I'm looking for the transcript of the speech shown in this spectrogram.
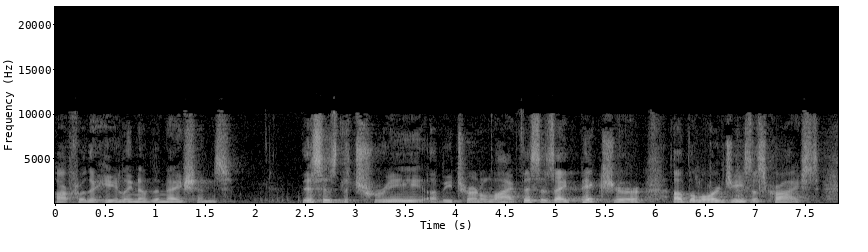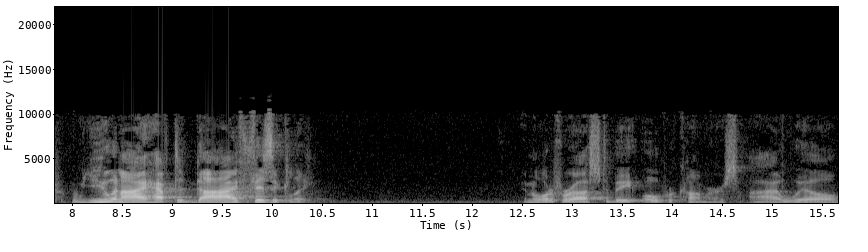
are for the healing of the nations. This is the tree of eternal life. This is a picture of the Lord Jesus Christ. You and I have to die physically in order for us to be overcomers. I will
